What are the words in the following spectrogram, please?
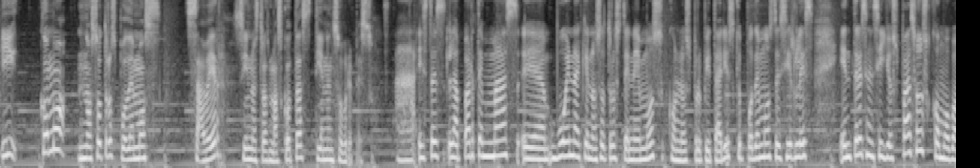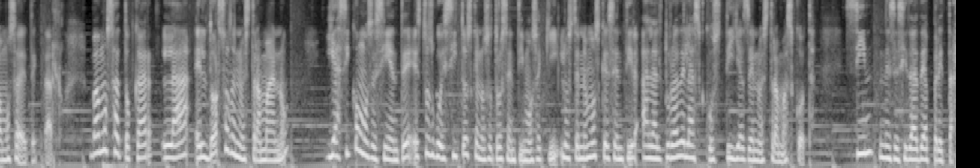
¿Y cómo nosotros podemos saber si nuestras mascotas tienen sobrepeso. Ah, esta es la parte más eh, buena que nosotros tenemos con los propietarios, que podemos decirles en tres sencillos pasos cómo vamos a detectarlo. Vamos a tocar la, el dorso de nuestra mano, y así como se siente, estos huesitos que nosotros sentimos aquí los tenemos que sentir a la altura de las costillas de nuestra mascota, sin necesidad de apretar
